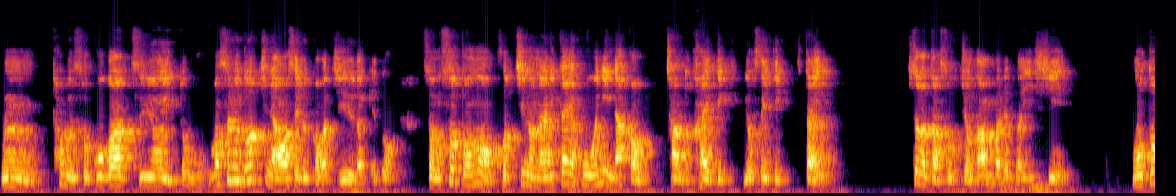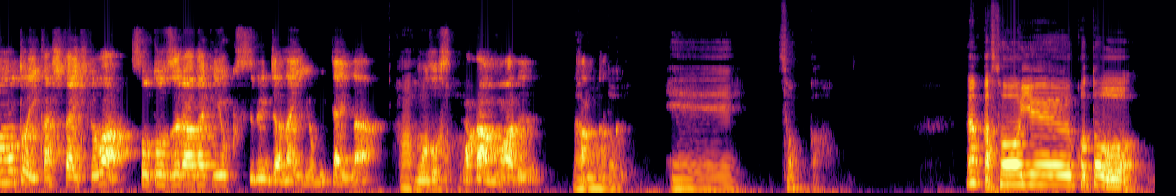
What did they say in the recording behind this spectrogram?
うん。多分そこが強いと思う。まあそれをどっちに合わせるかは自由だけど、その外のこっちのなりたい方に中をちゃんと変えて、寄せていきたい人だったらそっちを頑張ればいいし、もともと活かしたい人は外面だけ良くするんじゃないよみたいな戻すパターンもある感覚。なるほど。へえ、そっか。なんかそういうことを、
